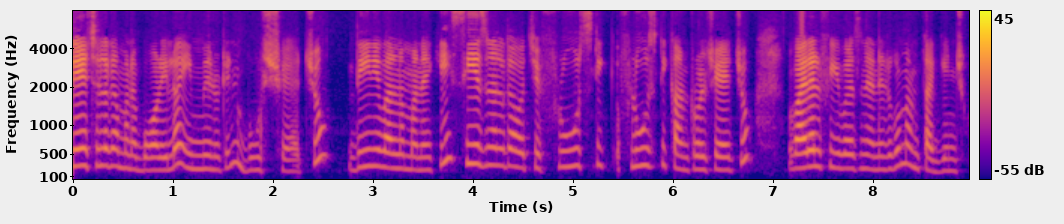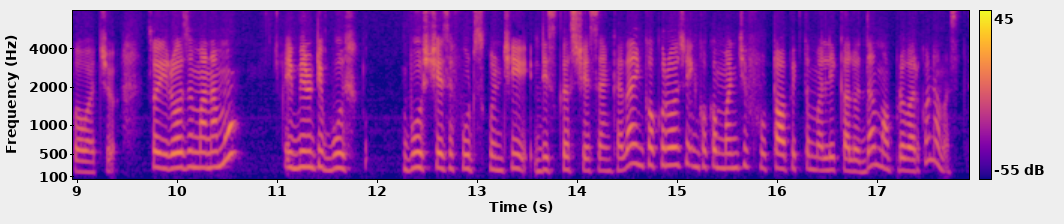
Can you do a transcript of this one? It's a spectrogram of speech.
నేచురల్గా మన బాడీలో ఇమ్యూనిటీని బూస్ట్ చేయొచ్చు. దీనివల్ల మనకి సీజనల్గా వచ్చే ఫ్లూస్ని ఫ్లూస్ని కంట్రోల్ చేయొచ్చు. వైరల్ ఫీవర్స్ని అనేది కూడా మనం తగ్గించుకోవచ్చు. సో ఈరోజు మనము ఇమ్యూనిటీ బూస్ట్ బూస్ట్ చేసే ఫుడ్స్ గురించి డిస్కస్ చేశాం కదా. ఇంకొక రోజు ఇంకొక మంచి ఫుడ్ టాపిక్తో మళ్ళీ కలుద్దాం. అప్పటి వరకు నమస్తే.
